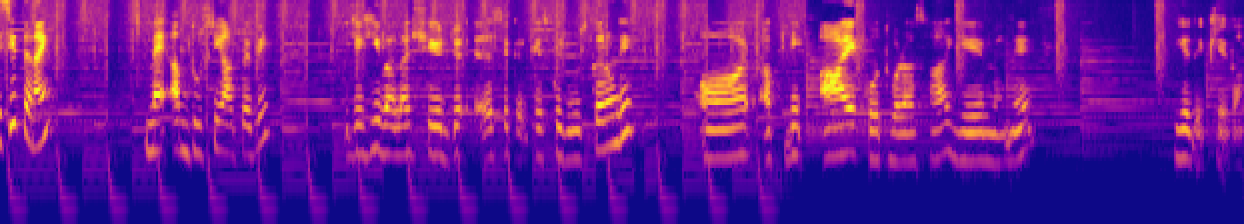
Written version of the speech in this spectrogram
इसी तरह ही मैं अब दूसरी आँख पे भी यही वाला शेड जो ऐसे करके इसको यूज़ करूँगी और अपनी आय को थोड़ा सा ये मैंने, ये देखिएगा।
